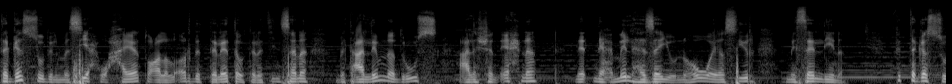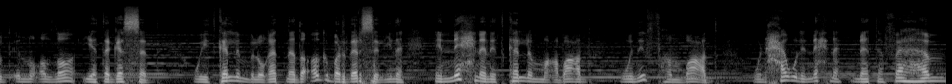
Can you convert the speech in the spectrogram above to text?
تجسد المسيح وحياته على الأرض ال 33 سنة بتعلمنا دروس علشان إحنا نعملها زيه إن هو يصير مثال لينا. في التجسد انه الله يتجسد ويتكلم بلغتنا ده أكبر درس لينا إن إحنا نتكلم مع بعض ونفهم بعض ونحاول إن إحنا نتفهم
